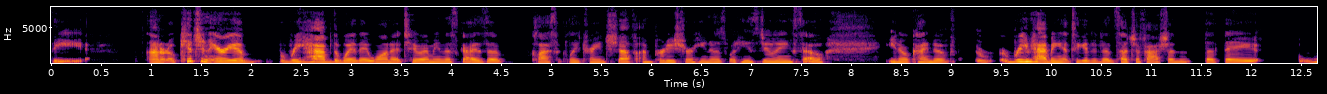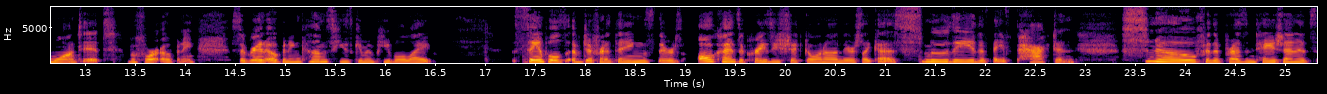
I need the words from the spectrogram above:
the i don't know kitchen area rehab the way they want it to. I mean this guy's a classically trained chef i'm pretty sure he knows what he's doing so you know kind of rehabbing it to get it in such a fashion that they want it before opening so grand opening comes he's giving people like samples of different things. There's all kinds of crazy shit going on. There's like a smoothie that they've packed in snow for the presentation. It's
